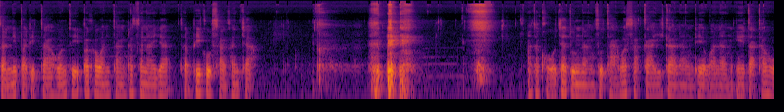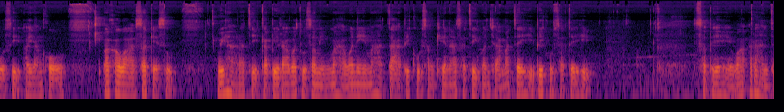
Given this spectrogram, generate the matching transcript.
สันนิปติตาโหนติปะควันตังทัศนายะทพิคุสังคัญจักอัตโขจตุนังสุทาวสักกายิกานังเทวานังเอตทะโหสิพยังโขภควาสเกสุ วิหารติกัปปิราวัตุสมิง มหาวเนมหาตาภิกุสังเคนะสติปัญจามัตเตหิภิกุสัตเตหิ สเปเหวะอรหันเต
